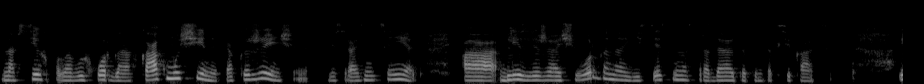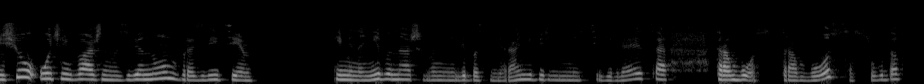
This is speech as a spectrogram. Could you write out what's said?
на всех половых органах, как мужчины, так и женщины. Здесь разницы нет. А близлежащие органы, естественно, страдают от интоксикации. Еще очень важным звеном в развитии именно невынашивания либо замирания беременности является тромбоз, тромбоз сосудов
